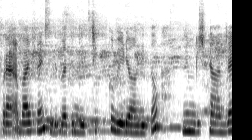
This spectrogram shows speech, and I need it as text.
ಫ್ರಾ ಬಾಯ್ ಫ್ರೆಂಡ್ಸ್ ಇದು ಇವತ್ತಿನ ಚಿಕ್ಕ ವಿಡಿಯೋ ಆಗಿತ್ತು. ನಿಮ್ಗೆ ಇಷ್ಟ ಆದರೆ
